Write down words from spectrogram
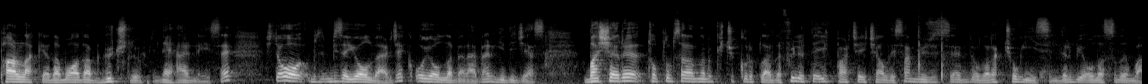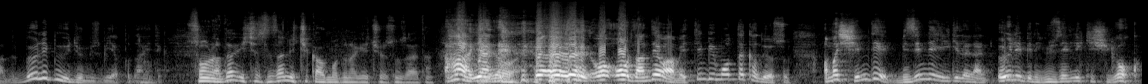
parlak ya da bu adam güçlü ne her neyse. İşte o bize yol verecek. O yolla beraber gideceğiz. Başarı toplumsal anlamda küçük gruplarda flütte ilk parçayı çaldıysan müzisyen olarak çok iyisindir. Bir olasılığın vardır. Böyle büyüdüğümüz bir yapıdaydık. Sonra da içi sen içi kal moduna geçiyorsun zaten. Ha yani evet, evet, oradan devam ettiğin bir modda kalıyorsun. Ama şimdi bizimle ilgilenen öyle bir 150 kişi yok.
